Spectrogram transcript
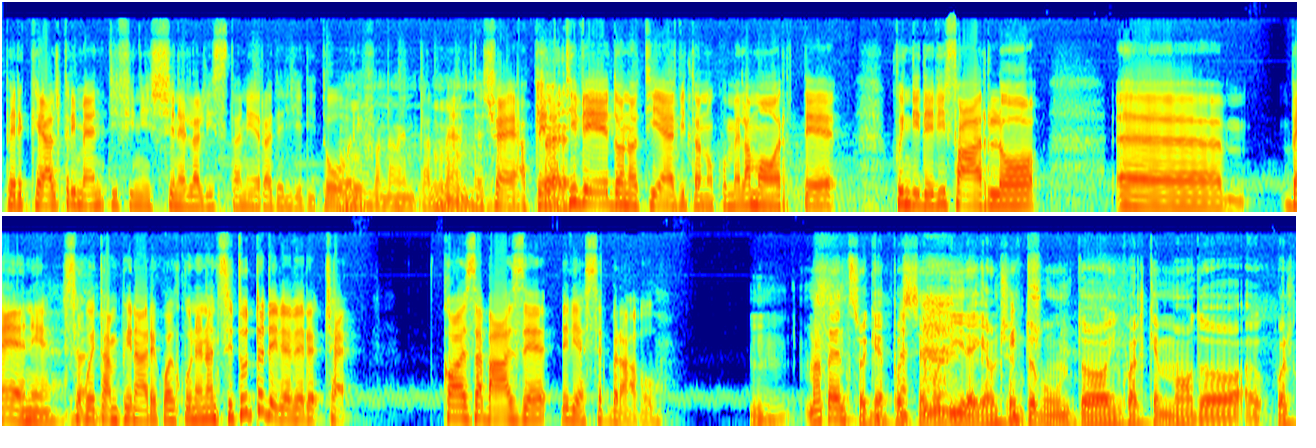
perché altrimenti finisci nella lista nera degli editori mm, fondamentalmente, mm, cioè appena cioè. ti vedono ti evitano come la morte, quindi devi farlo eh, bene se bene. vuoi tampinare qualcuno. Innanzitutto devi avere, cioè, cosa base, devi essere bravo. Mm, ma penso che possiamo dire che a un certo punto, in qualche modo, eh, qual-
